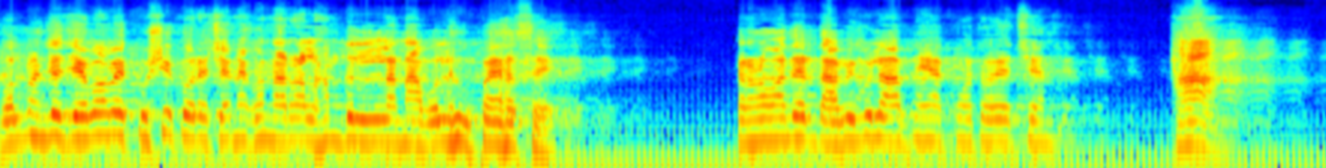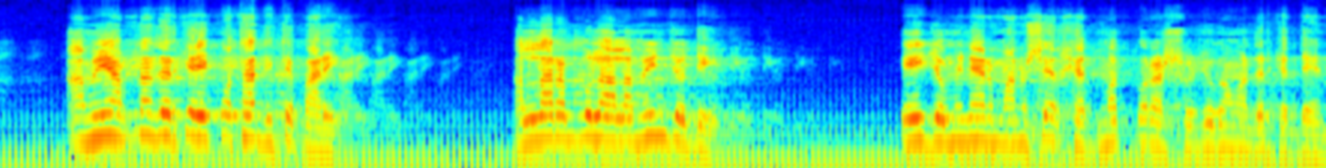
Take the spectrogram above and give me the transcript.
বলবেন যে যেভাবে খুশি করেছেন, এখন আর আলহামদুলিল্লাহ না বলে উপায় আছে। কারণ আমাদের দাবিগুলো আপনি একমত হয়েছেন। হ্যাঁ আমি আপনাদেরকে এই কথা দিতে পারি। আল্লাহ রাব্বুল আলমিন যদি এই জমিনের মানুষের খেদমত করার সুযোগ আমাদেরকে দেন।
